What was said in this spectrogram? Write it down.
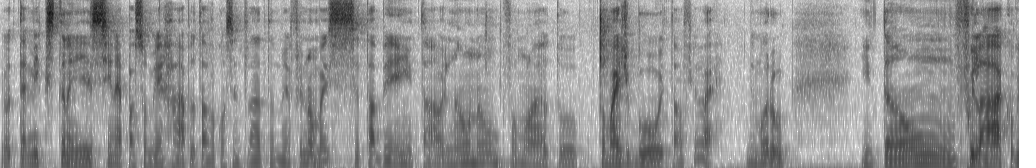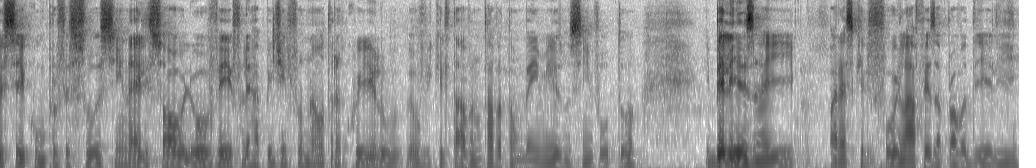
Eu até que estranhei assim, né? Passou meio rápido, estava concentrado também. Eu falei, não, mas você está bem e tal? Ele, não, não, vamos lá, eu tô, tô mais de boa e tal. Eu falei, ué, demorou. Então, fui lá, conversei com o professor assim, né? Ele só olhou, veio, falei rapidinho, falou: "Não, tranquilo". Eu vi que ele tava não estava tão bem mesmo assim, voltou. E beleza, aí parece que ele foi lá, fez a prova dele.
